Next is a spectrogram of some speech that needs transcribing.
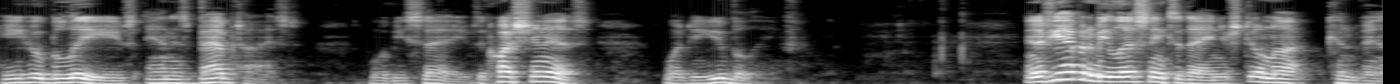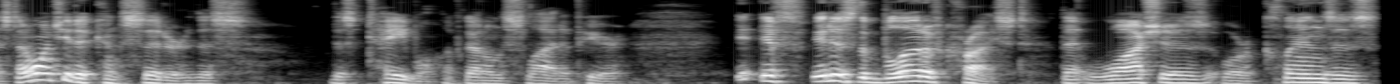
"He who believes and is baptized will be saved." The question is, what do you believe? And if you happen to be listening today and you're still not convinced, I want you to consider this this table I've got on the slide up here. If it is the blood of Christ that washes or cleanses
